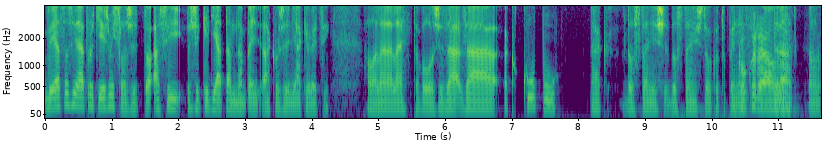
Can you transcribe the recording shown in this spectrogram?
ja som si najprv tiež myslel, že to asi, že keď ja tam dám akože nejaké veci. Ale ne, ne, ne, to bolo, že za, za ako kúpu, tak dostaneš, dostaneš toľko to peniazy. Koľko reálne? Teda, áno,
